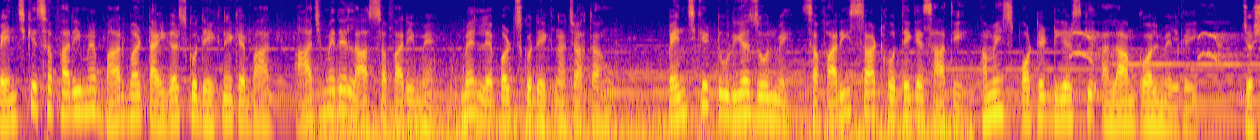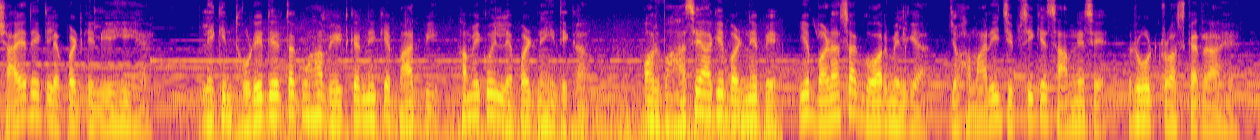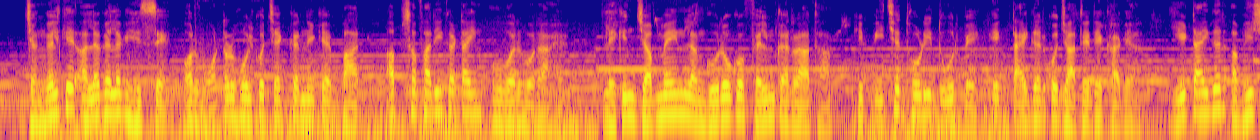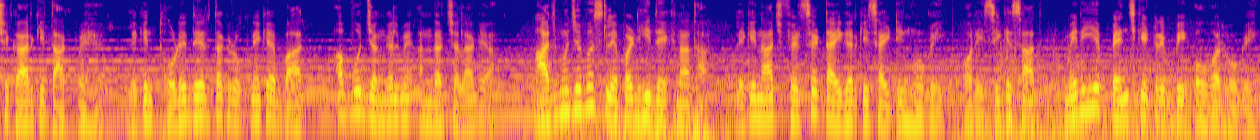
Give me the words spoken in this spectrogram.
पेंच के सफारी में बार बार टाइगर्स को देखने के बाद आज मेरे लास्ट सफारी में मैं लेपर्ड्स को देखना चाहता हूँ। पेंच के टूरिया जोन में सफारी स्टार्ट होते के साथ ही हमें स्पॉटेड डियर्स की अलार्म कॉल मिल गई, जो शायद एक लेपर्ड के लिए ही है। लेकिन थोड़ी देर तक वहाँ वेट करने के बाद भी हमें कोई लेपर्ड नहीं दिखा। और वहाँ से आगे बढ़ने पे ये बड़ा सा गौर मिल गया, जो हमारी जिप्सी के सामने से रोड क्रॉस कर रहा है। जंगल के अलग अलग हिस्से और वाटर होल को चेक करने के बाद अब सफारी का टाइम ओवर हो रहा है। लेकिन जब मैं इन लंगूरों को फ़िल्म कर रहा था कि पीछे थोड़ी दूर पे एक टाइगर को जाते देखा गया, ये टाइगर अभी शिकार की ताक में है। लेकिन थोड़ी देर तक रुकने के बाद अब वो जंगल में अंदर चला गया। आज मुझे बस लेपर्ड ही देखना था, लेकिन आज फिर से टाइगर की साइटिंग हो गई और इसी के साथ मेरी ये पेंच की ट्रिप भी ओवर हो गई।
